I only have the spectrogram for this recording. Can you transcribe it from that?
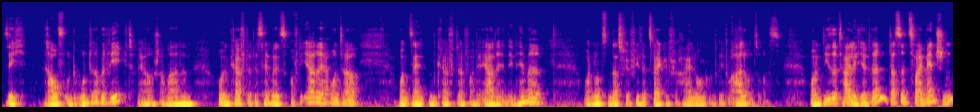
sich rauf und runter bewegt. Ja, Schamanen holen Kräfte des Himmels auf die Erde herunter und senden Kräfte von der Erde in den Himmel und nutzen das für viele Zwecke, für Heilung und Rituale und sowas. Und diese Teile hier drin, das sind zwei Menschen,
